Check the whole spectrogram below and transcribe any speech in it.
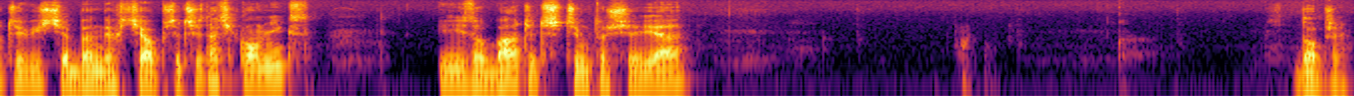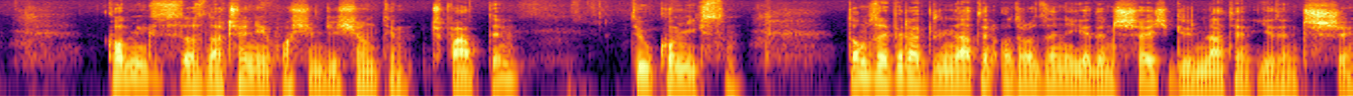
Oczywiście będę chciał przeczytać komiks i zobaczyć, z czym to się je. Dobrze. Komiks z zaznaczeniem 84. Tył komiksu. Tom zawiera Green Odrodzenie 1.6, Green Lantern 1.3.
